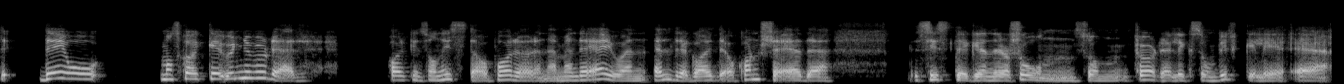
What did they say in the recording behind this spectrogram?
det, det, er jo Man skal ikke undervurdere parkinsonister og pårørende, men det er jo en eldre guide, og kanskje er det siste generasjonen som før det liksom virkelig er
